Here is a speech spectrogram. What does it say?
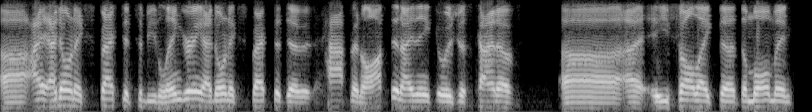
Uh, I, I don't expect it to be lingering. I don't expect it to happen often. I think it was just kind of uh, uh, he felt like the the moment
